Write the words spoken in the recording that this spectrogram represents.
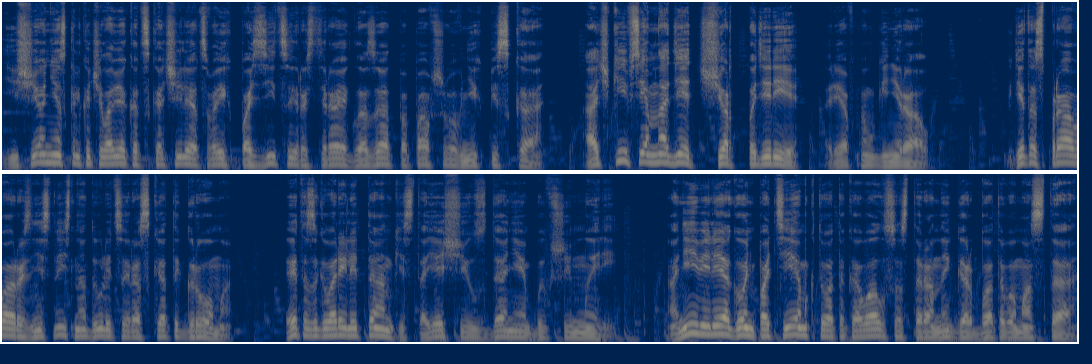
Еще несколько человек отскочили от своих позиций, растирая глаза от попавшего в них песка. «Очки всем надеть, черт подери!» — рявкнул генерал. Где-то справа разнеслись над улицей раскаты грома. Это заговорили танки, стоящие у здания бывшей мэрии. Они вели огонь по тем, кто атаковал со стороны Горбатого моста.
